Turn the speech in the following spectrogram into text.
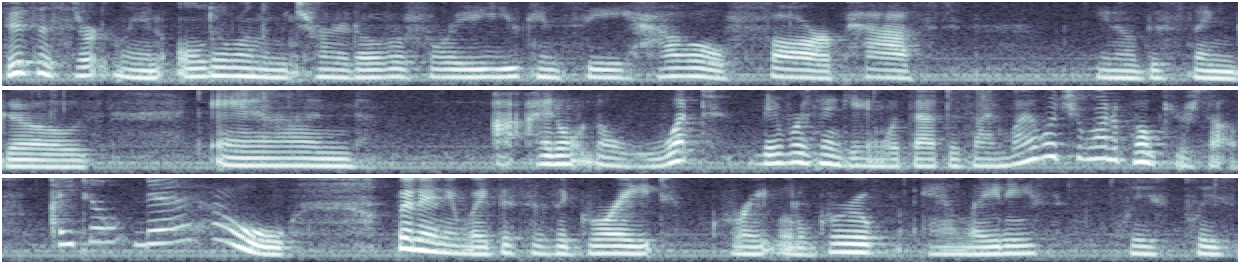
This is certainly an older one. Let me turn it over for you. You can see how far past, you know, this thing goes. And I don't know what they were thinking with that design. Why would you want to poke yourself? I don't know. But anyway, this is a great, great little group. And ladies, please, please.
